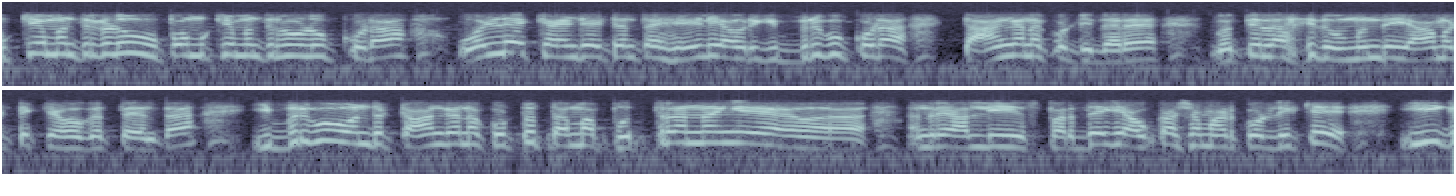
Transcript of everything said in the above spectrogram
ಮುಖ್ಯಮಂತ್ರಿಗಳು, ಉಪಮುಖ್ಯಮಂತ್ರಿಗಳು ಕೂಡ ಒಳ್ಳೆ ಕ್ಯಾಂಡಿಡೇಟ್ ಅಂತ ಹೇಳಿ ಅವರಿಗಿಬ್ಬರಿಗೂ ಕೂಡ ಟಾಂಗನ ಕೊಟ್ಟಿದ್ದಾರೆ. ಗೊತ್ತಿಲ್ಲ, ಇದು ಮುಂದೆ ಯಾವ ಮಟ್ಟಕ್ಕೆ ಹೋಗುತ್ತೆ ಅಂತ ಇಬ್ಬರಿಗೂ ಒಂದು ಟಾಂಗನ ಕೊಟ್ಟು ತಮ್ಮ ಪುತ್ರನಿಗೆ ಅಂದ್ರೆ ಅಲ್ಲಿ ಸ್ಪರ್ಧೆಗೆ ಅವಕಾಶ ಮಾಡಿಕೊಡ್ಲಿಕ್ಕೆ ಈಗ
